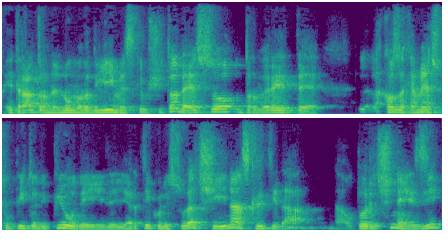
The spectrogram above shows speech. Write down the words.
E tra l'altro nel numero di Limes che è uscito adesso troverete la cosa che a me ha stupito di più dei, degli articoli sulla Cina, scritti da, da, autori cinesi,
